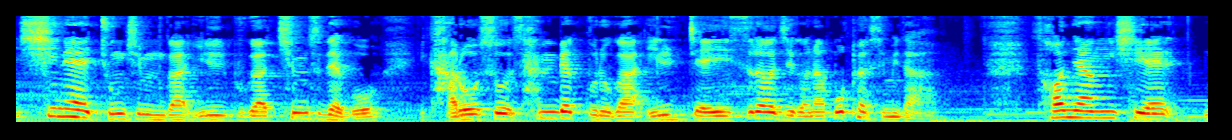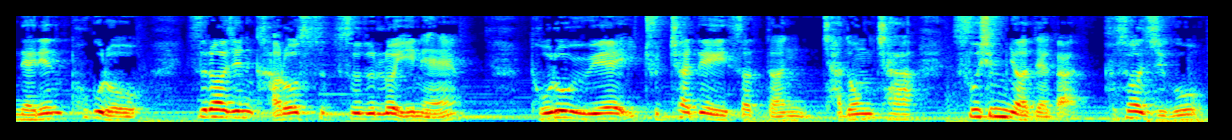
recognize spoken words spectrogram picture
시내 중심과 일부가 침수되고 가로수 300그루가 일제히 쓰러지거나 뽑혔습니다. 선양시에 내린 폭우로 쓰러진 가로수들로 인해 도로 위에 주차되어 있었던 자동차 수십여 대가 부서지고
